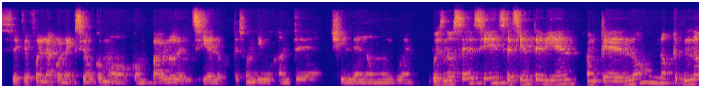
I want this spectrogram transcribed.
sé que fue la conexión como con Pablo del Cielo, que es un dibujante chileno muy bueno. Pues no sé, sí, se siente bien, aunque no, no, no,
